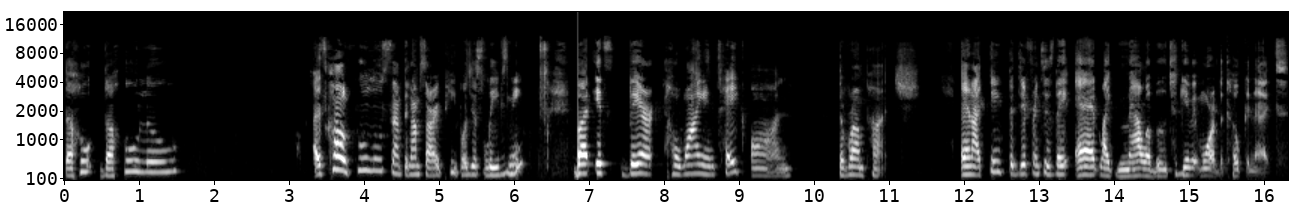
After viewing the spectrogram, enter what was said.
the hu- the Hulu. It's called Hulu something. I'm sorry, people just leaves me. But it's their Hawaiian take on the rum punch. And I think the difference is they add like Malibu to give it more of the coconut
